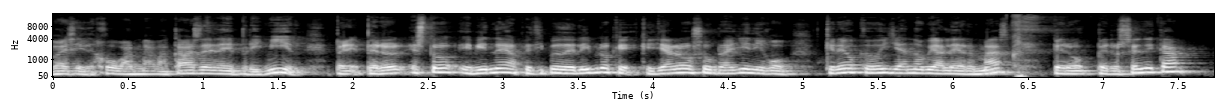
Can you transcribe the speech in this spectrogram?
vais y de me acabas de deprimir, pero, esto viene al principio del libro que, ya lo subrayé y digo, creo que hoy ya no voy a leer más, pero, pero Seneca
